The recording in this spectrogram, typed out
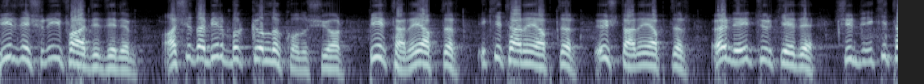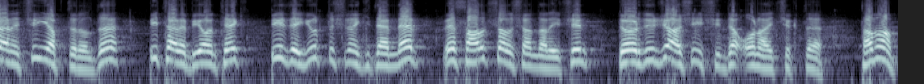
Bir de şunu ifade edelim. Aşıda bir bıkkınlık oluşuyor. Bir tane yaptır, iki tane yaptır, üç tane yaptır. Örneğin Türkiye'de şimdi iki tane Çin yaptırıldı, bir tane Biontech, bir de yurt dışına gidenler ve sağlık çalışanları için dördüncü aşı içinde onay çıktı. Tamam,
